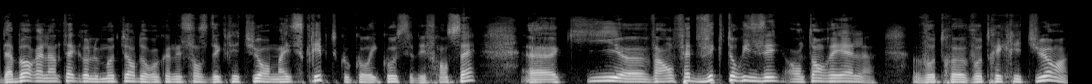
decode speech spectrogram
D'abord, elle intègre le moteur de reconnaissance d'écriture MyScript, Cocorico, c'est des Français, euh, qui euh, va en fait vectoriser en temps réel votre votre écriture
